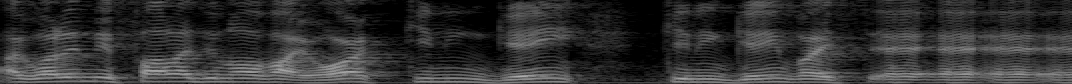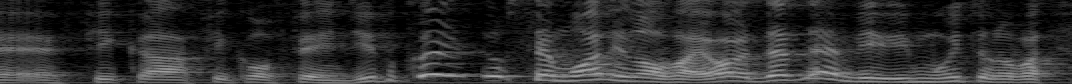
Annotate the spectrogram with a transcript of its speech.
Agora ele me fala de Nova York, que ninguém que ninguém vai é, é, é, é, fica, fica ofendido. Você mora em Nova York, deve ir muito em Nova York.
